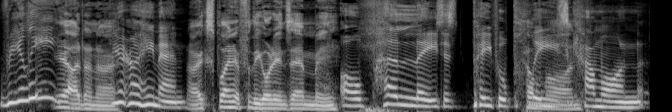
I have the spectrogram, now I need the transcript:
Really? Yeah, I don't know. You don't know He Man? No, explain it for the audience and me. Oh, please, just people, please come on.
